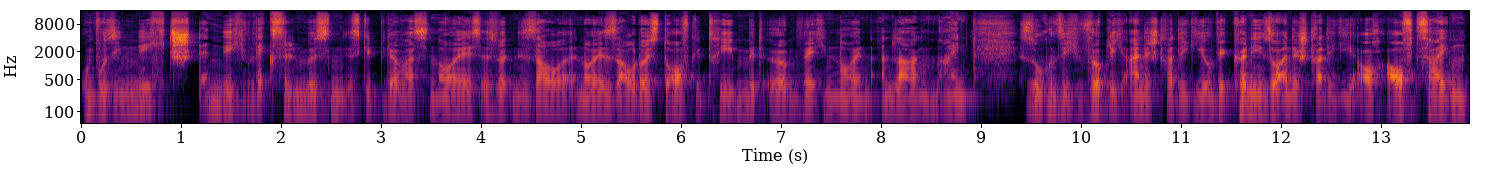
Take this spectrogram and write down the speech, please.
und wo Sie nicht ständig wechseln müssen. Es gibt wieder was Neues, es wird eine Sau, neue Sau durchs Dorf getrieben mit irgendwelchen neuen Anlagen. Nein, suchen Sie sich wirklich eine Strategie und wir können Ihnen so eine Strategie auch aufzeigen,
